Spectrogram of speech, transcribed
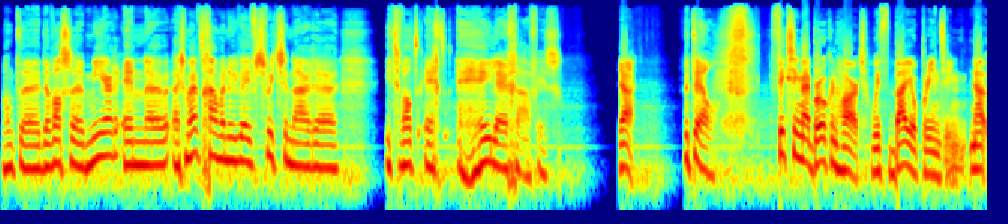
Want er was meer. En als je mij hebt, gaan we nu even switchen naar iets wat echt heel erg gaaf is. Ja, Vertel. Fixing My Broken Heart with Bioprinting. Nou,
